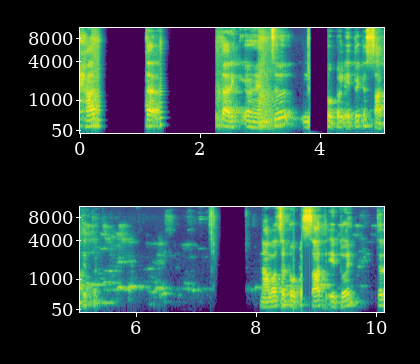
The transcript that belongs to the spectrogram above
ह्या तारीख ह्यांचं टोटल येतोय ते सात येतोय. नावाचा टोटल सात येतोय. तर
